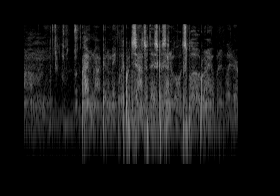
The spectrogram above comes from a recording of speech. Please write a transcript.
Um, I'm not gonna make liquid sounds with this because then it will explode when I open it later.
